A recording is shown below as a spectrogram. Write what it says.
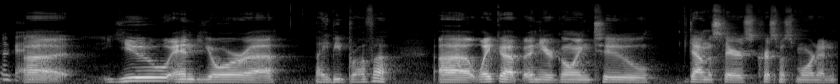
Okay. Uh, you and your uh, baby brother uh, wake up and you're going to down the stairs Christmas morning.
